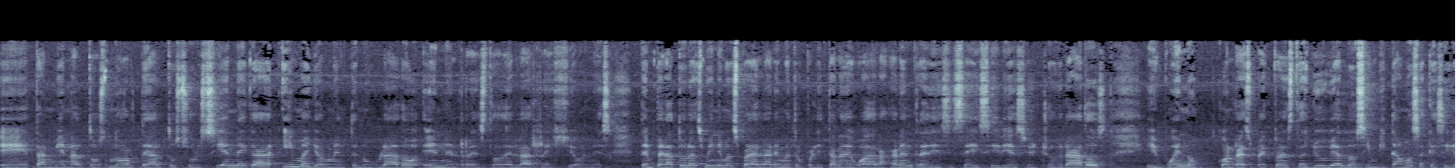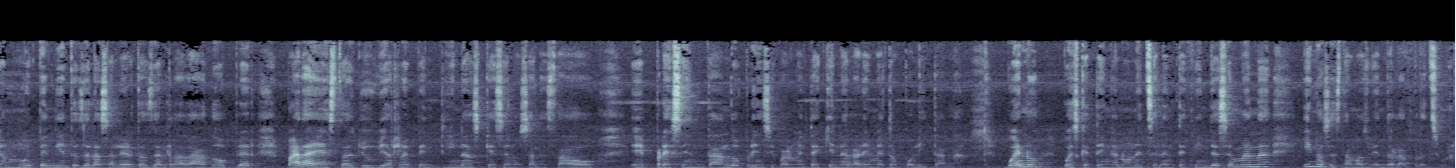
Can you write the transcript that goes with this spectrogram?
eh, también altos norte, altos sur, ciénega y mayormente nublado en el resto de las regiones. Temperaturas mínimas para el área metropolitana de Guadalajara entre 16 y 18 grados y bueno, con respecto a estas lluvias los invitamos a que sigan muy pendientes de las alertas del radar Doppler para estas lluvias repentinas que se nos han estado eh, presentando principalmente aquí en el área metropolitana. Bueno, pues que tengan un excelente fin de semana y nos estamos viendo la próxima.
